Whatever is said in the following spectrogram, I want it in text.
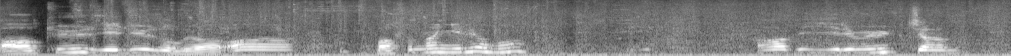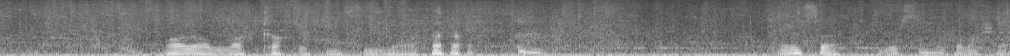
600 700 oluyor. Aa, buff'ından geliyor mu? Abi 23 can. Ay Allah kahretmesin ya. Neyse. Girsin bakalım şu an.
